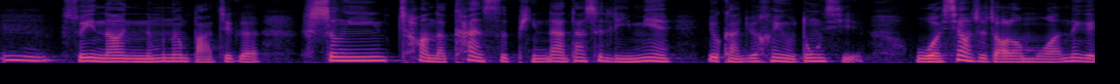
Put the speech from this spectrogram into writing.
嗯，所以呢，你能不能把这个声音唱的看似平淡，但是里面又感觉很有东西？我像是着了魔，那个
